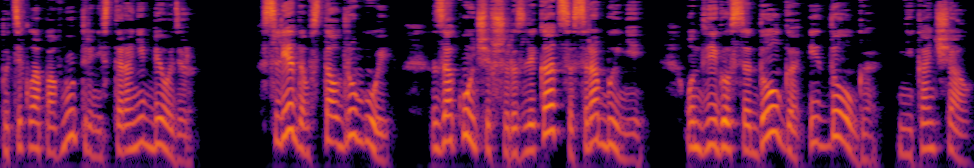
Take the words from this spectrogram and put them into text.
потекла по внутренней стороне бедер. Следом встал другой, закончивший развлекаться с рабыней. Он двигался долго и долго, не кончал.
